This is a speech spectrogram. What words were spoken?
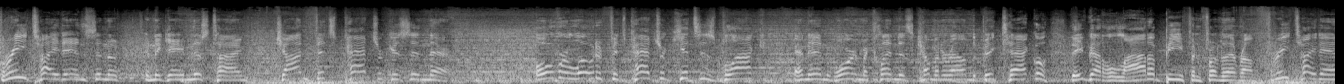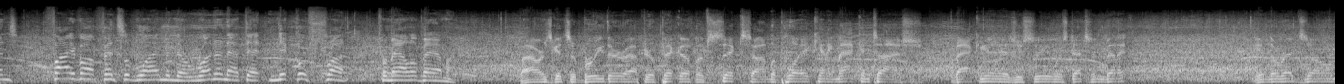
Three tight ends in the in the game this time. John Fitzpatrick is in there. Overloaded, Fitzpatrick gets his block, and then Warren McClendon's coming around the big tackle. They've got a lot of beef in front of that round. Three tight ends, five offensive linemen. They're running at that nickel front from Alabama. Bowers gets a breather after a pickup of six on the play. Kenny McIntosh back in, as you see, with Stetson Bennett in the red zone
